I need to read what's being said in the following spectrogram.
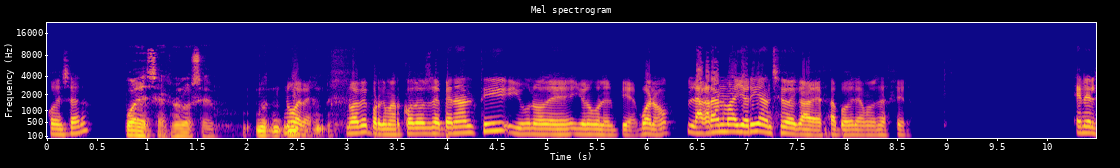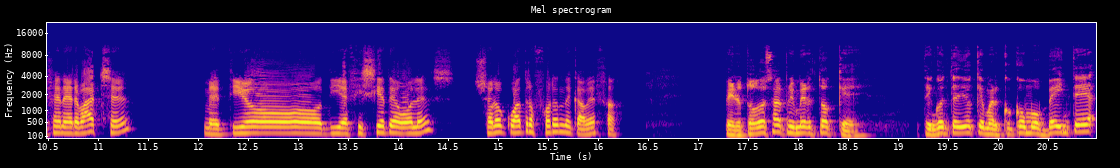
puede ser. Puede ser, no lo sé. Nueve. Nueve porque marcó dos de penalti y uno, de, y uno con el pie. Bueno, la gran mayoría han sido de cabeza, podríamos decir. En el Fenerbahce metió 17 goles, solo cuatro fueron de cabeza. Pero todos al primer toque. Tengo entendido que marcó como 20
